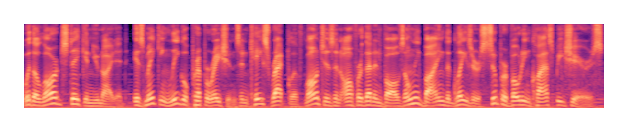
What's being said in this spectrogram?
with a large stake in United, is making legal preparations in case Ratcliffe launches an offer that involves only buying the Glazers' super voting Class B shares.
